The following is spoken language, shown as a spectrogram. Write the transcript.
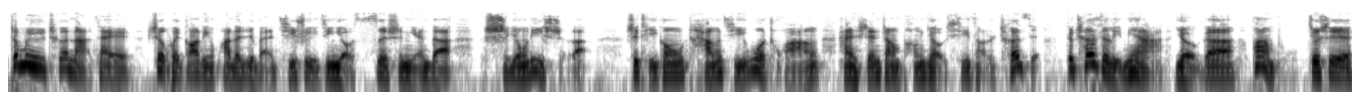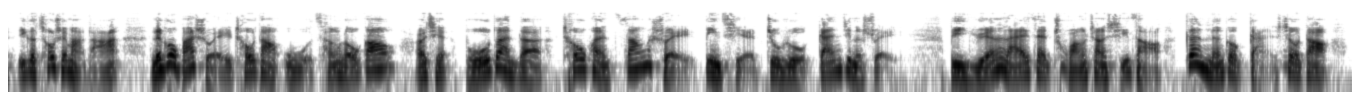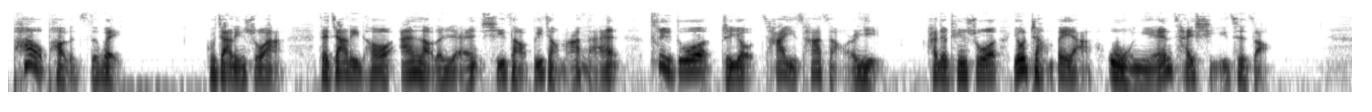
这沐浴车呢，在社会高龄化的日本，其实已经有四十年的使用历史了，是提供长期卧床和身障朋友洗澡的车子。这车子里面啊，有个 pump，就是一个抽水马达，能够把水抽到五层楼高，而且不断的抽换脏水，并且注入干净的水，比原来在床上洗澡更能够感受到泡泡的滋味。古嘉玲说啊，在家里头安老的人洗澡比较麻烦，最多只有擦一擦澡而已。他就听说有长辈啊，五年才洗一次澡。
